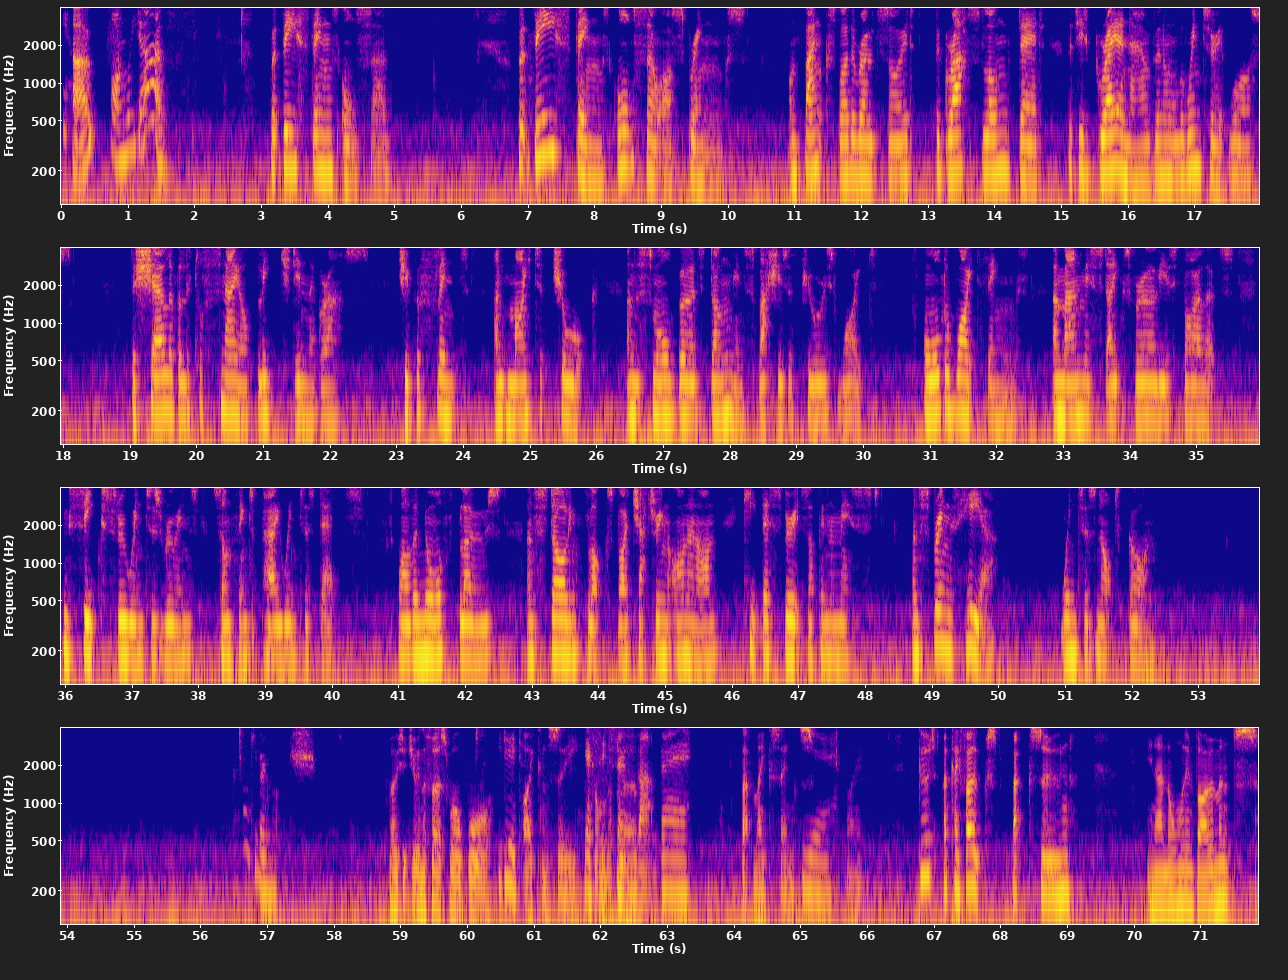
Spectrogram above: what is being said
Hey ho, on we go. But these things also. But these things also are springs. On banks by the roadside, the grass long dead, that is greyer now than all the winter it was. The shell of a little snail bleached in the grass, chip of flint and mite of chalk, and the small bird's dung in splashes of purest white. All the white things a man mistakes for earliest violets, who seeks through winter's ruins something to pay winter's debts, while the north blows and starling flocks by chattering on and on keep their spirits up in the mist, and spring's here, winter's not gone. Thank you very much. Voted during the First World War. He did. I can see Yes, it says blurb. that there. That makes sense. Yeah. Right. Good. Okay, folks. Back soon in our normal environments.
